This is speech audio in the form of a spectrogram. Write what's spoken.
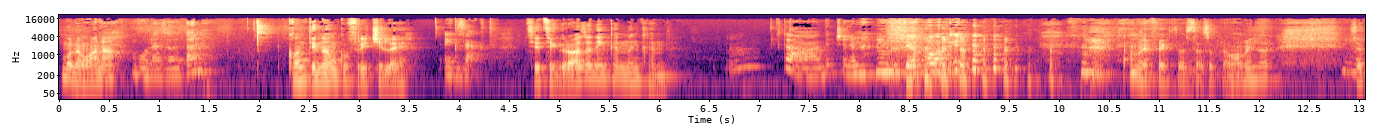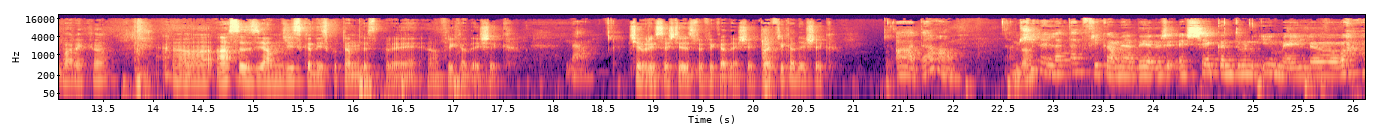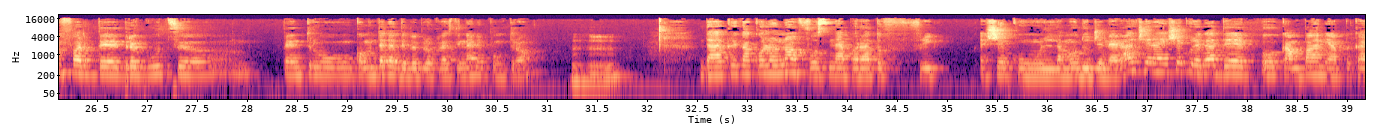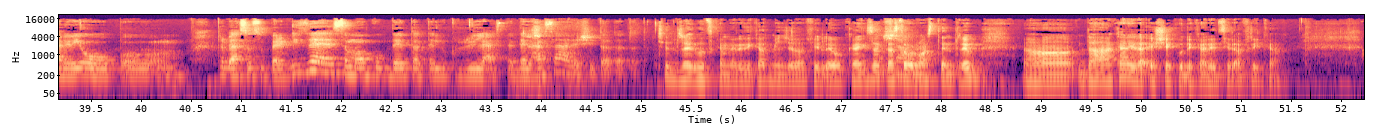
Bună, Oana! Bună, Zoltan! Continuăm cu fricile. Exact. Ție ți groază din când în când? Da, de cele mai multe ori. Am efectul ăsta asupra oamenilor. Se pare că... Uh, astăzi am zis că discutăm despre uh, frica de eșec. Da. Ce vrei să știi despre frica de eșec? Tu ai frica de eșec? A, da. Am Da? și relatat frica mea de eșec într-un e-mail uh, foarte drăguț uh, pentru comunitatea de pe procrastinare.ro Mhm. Dar cred că acolo nu a fost neapărat o fric eșecul la modul general, ci era eșecul legat de uh, campania pe care eu uh, trebuia să o supervizez, să mă ocup de toate lucrurile astea, de lansare și tot, tot, tot. Ce drăguț că mi-a ridicat mingea la fileu, că exact Așa. asta urma să te întreb. Uh, dar care era eșecul de care ți era frică?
